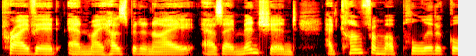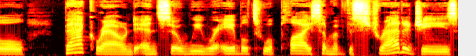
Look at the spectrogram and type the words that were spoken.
private. And my husband and I, as I mentioned, had come from a political background. And so we were able to apply some of the strategies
